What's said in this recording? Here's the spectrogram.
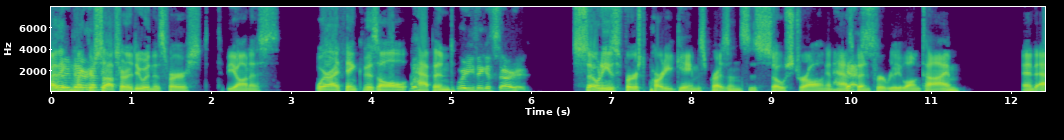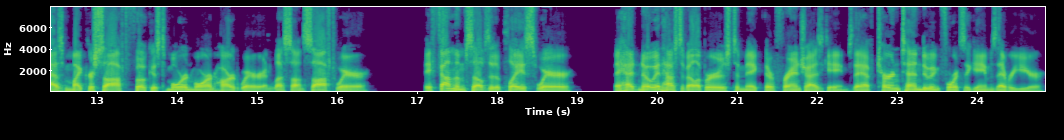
I think there- there have Microsoft started doing this first, to be honest. Where I think this all Where- happened, where do you think it started? Sony's first party games presence is so strong and has Yes. been for a really long time. And as Microsoft focused more and more on hardware and less on software, they found themselves at a place where they had no in house developers to make their franchise games. They have Turn 10 doing Forza games every year.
